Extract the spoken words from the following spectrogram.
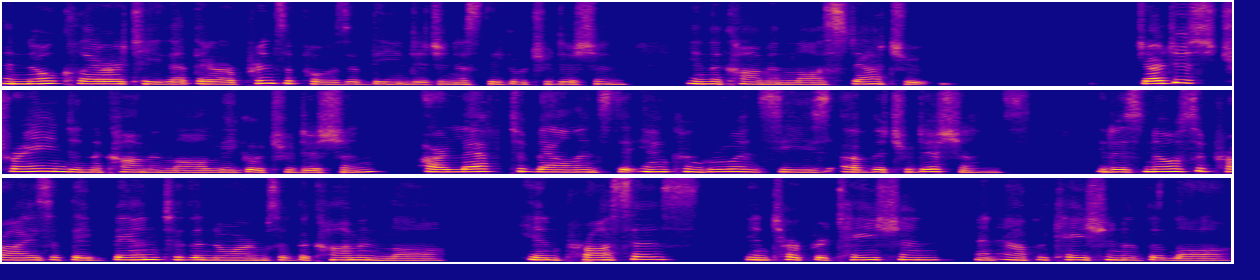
and no clarity that there are principles of the Indigenous legal tradition in the common law statute. Judges trained in the common law legal tradition are left to balance the incongruencies of the traditions. It is no surprise that they bend to the norms of the common law in process, interpretation, and application of the law,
